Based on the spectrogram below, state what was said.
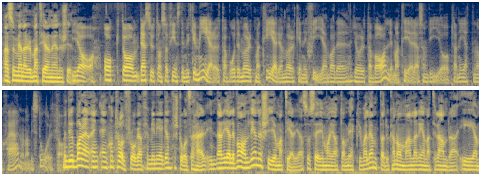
Alltså menar du materien och energin? Ja, och de, dessutom så finns det mycket mer utav både mörk materia och mörk energi än vad det gör utav vanlig materia som vi och planeten och stjärnorna består utav. Men du, bara en, en kontrollfråga för min egen förståelse här. När det gäller vanlig energi och materia så säger man ju att de är ekvivalenta. Du kan omvandla det ena till det andra är,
